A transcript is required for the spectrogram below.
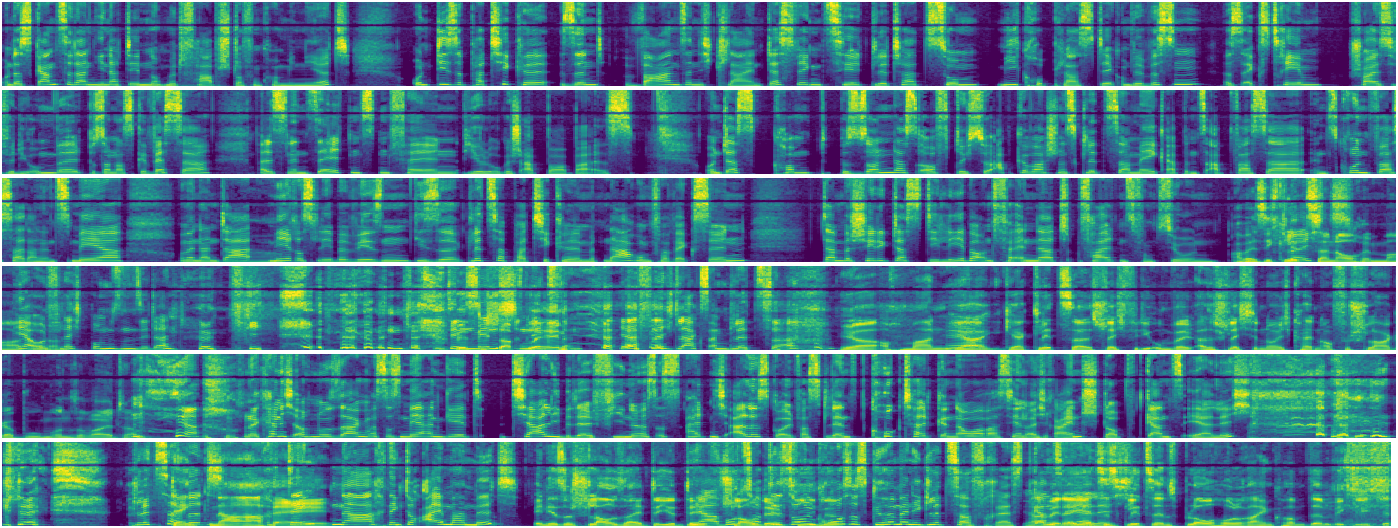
Und das Ganze dann je nachdem noch mit Farbstoffen kombiniert. Und diese Partikel sind wahnsinnig klein. Deswegen zählt Glitter zum Mikroplastik. Und wir wissen, es ist extrem scheiße für die Umwelt, besonders Gewässer, weil es in den seltensten Fällen biologisch abbaubar ist. Und das kommt besonders oft durch so abgewaschenes Glitzer-Make-up ins Abwasser, ins Grundwasser, dann ins Meer. Und wenn dann da Meereslebewesen diese Glitzerpartikel mit Nahrung verwechseln, dann beschädigt das die Leber und verändert Verhaltensfunktionen. Aber sie vielleicht- glitzern auch im Magen Ja, und dann. vielleicht bumsen sie dann irgendwie den Menschen. Ja, vielleicht lag es am Glitzer. Ja, ach Mann, ja. Ja. ja, Glitzer ist schlecht für die Umwelt. Also schlechte Neuigkeiten auch für Schlagerboom und so weiter. Ja, und da kann ich auch nur sagen, was das Meer angeht, tja, liebe Delfine, es ist halt nicht alles Gold, was glänzt. Guckt halt genauer, was ihr in euch reinstopft, ganz ehrlich. Gl- Glitzer Denkt nach, ey. Denkt nach, denkt doch einmal mit. Wenn ihr so schlau seid, ihr Del ja, wozu habt ihr so ein großes Gehirn, wenn ihr Glitzer fresst? Ja, ganz wenn ehrlich. Glitzer ins Blowhole reinkommt, dann wirklich.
